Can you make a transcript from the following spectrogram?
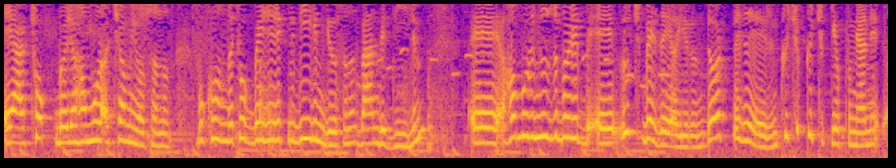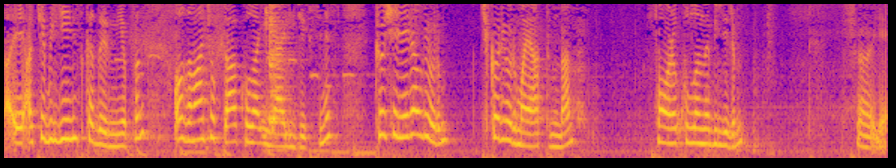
Eğer çok böyle hamur açamıyorsanız, bu konuda çok becerikli değilim diyorsanız ben de değilim. Ee, hamurunuzu böyle 3 bezeye ayırın, 4 bezeye ayırın. Küçük küçük yapın yani e, açabileceğiniz kadarını yapın. O zaman çok daha kolay ilerleyeceksiniz. Köşeleri alıyorum, çıkarıyorum hayatımdan. Sonra kullanabilirim. Şöyle.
